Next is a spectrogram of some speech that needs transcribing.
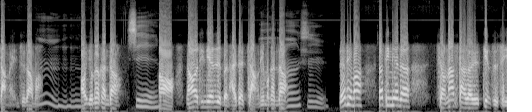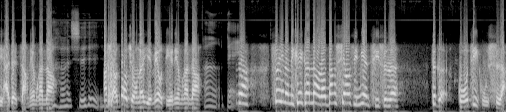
涨，哎，你知道吗？嗯哼哼，哦，有没有看到？是，哦，然后今天日本还在涨，你有没有看到？嗯，是，了解吗？那今天呢，小纳斯达的电子期还在涨，你有没有看到？啊 是，啊，小道琼呢也没有跌，你有没有看到？嗯，对，对啊，所以呢，你可以看到呢，当消息面其实呢，这个国际股市啊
